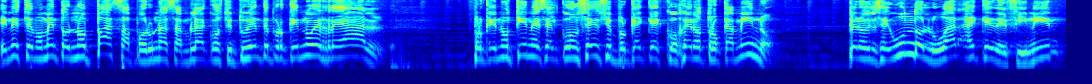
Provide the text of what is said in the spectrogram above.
en este momento no pasa por una asamblea constituyente porque no es real, porque no tienes el consenso y porque hay que escoger otro camino. Pero en segundo lugar hay que definir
